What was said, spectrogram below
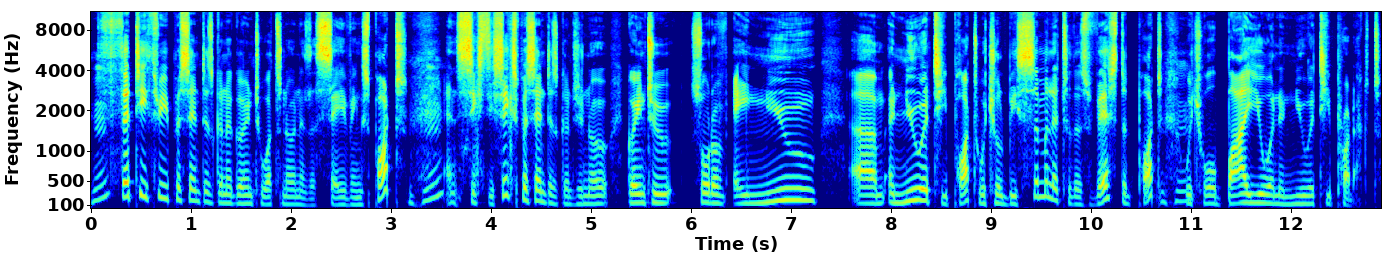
Mm-hmm. 33% is going to go into what's known as a savings pot, Mm-hmm. and 66% is going to know going to sort of a new um, annuity pot, which will be similar to this vested pot, which will buy you an annuity product.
